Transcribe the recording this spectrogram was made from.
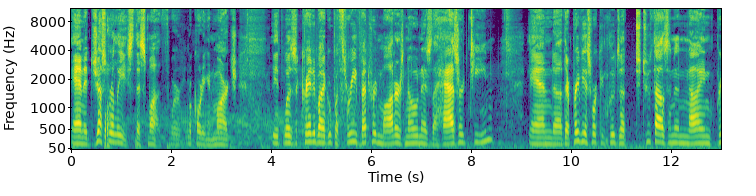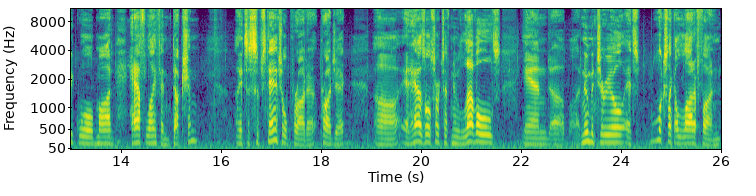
And it just released this month. We're recording in March. It was created by a group of three veteran modders known as the Hazard Team. And uh, their previous work includes a 2009 prequel mod, Half Life Induction. It's a substantial product, project. Uh, it has all sorts of new levels and uh, uh, new material. It looks like a lot of fun.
